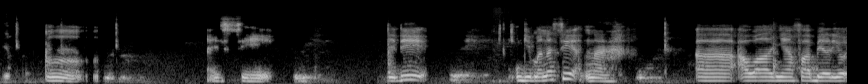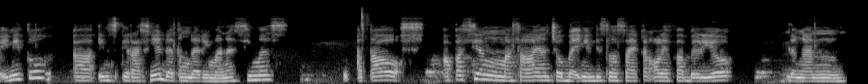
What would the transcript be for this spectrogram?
gitu. Hmm. I see. Jadi gimana sih? Nah, uh, awalnya Fabelio ini tuh uh, inspirasinya datang dari mana sih Mas? Atau apa sih yang masalah yang coba ingin diselesaikan oleh Fabelio dengan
